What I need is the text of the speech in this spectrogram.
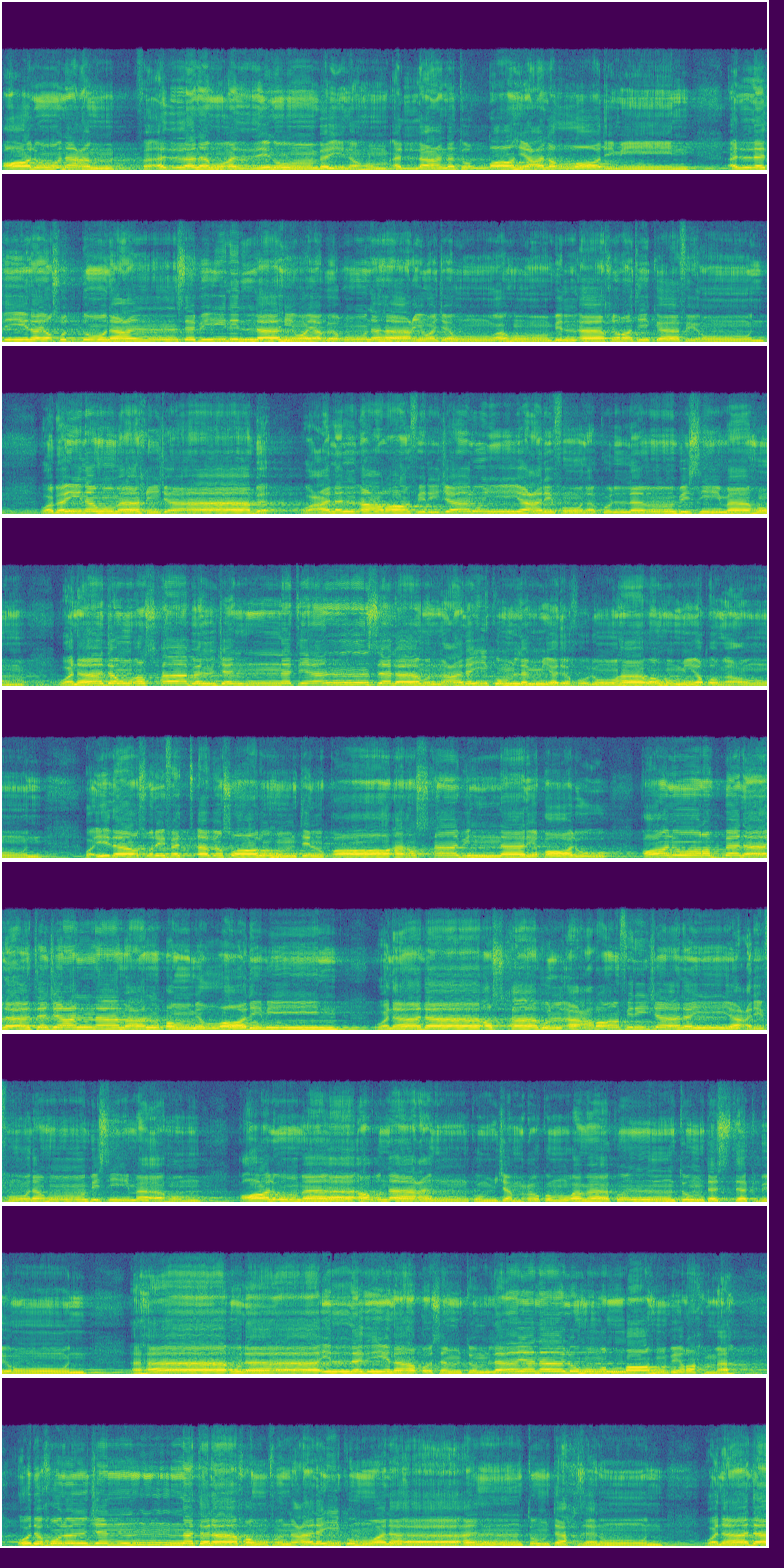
قالوا نعم فأذن مؤذن بينهم اللعنة الله على الظالمين الذين يصدون عن سبيل الله ويبغونها عوجا وهم بالآخرة كافرون. وبينهما حجاب وعلى الأعراف رجال يعرفون كلا بسيماهم ونادوا أصحاب الجنة أن سلام عليكم لم يدخلوها وهم يطمعون. وإذا صرفت أبصارهم تلقاء أصحاب النار قالوا قالوا ربنا لا تجعلنا مع القوم الظالمين. ونادى أصحاب الأعراف رجالا يعرفونهم بسيماهم. قالوا ما أغنى عنكم جمعكم وما كنتم تستكبرون أهؤلاء الذين أقسمتم لا ينالهم الله برحمة ادخلوا الجنة لا خوف عليكم ولا أنتم تحزنون ونادى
